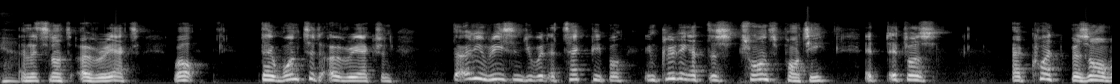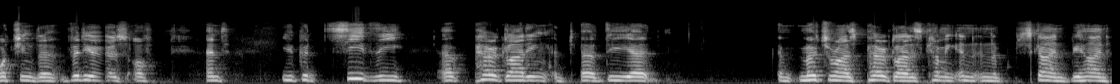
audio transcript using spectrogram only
yeah. and let's not overreact." Well, they wanted overreaction. The only reason you would attack people, including at this trance party, it, it was uh, quite bizarre watching the videos of, and you could see the uh, paragliding, uh, the uh, motorized paragliders coming in in the sky and behind,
